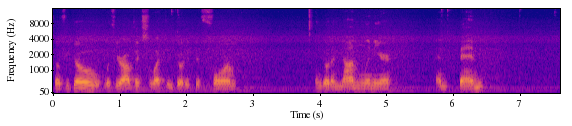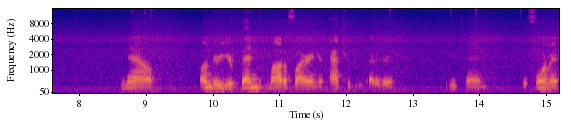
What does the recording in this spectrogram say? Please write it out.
So if you go with your object selected, go to deform and go to nonlinear and bend. Now, under your bend modifier in your attribute editor, you can deform it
